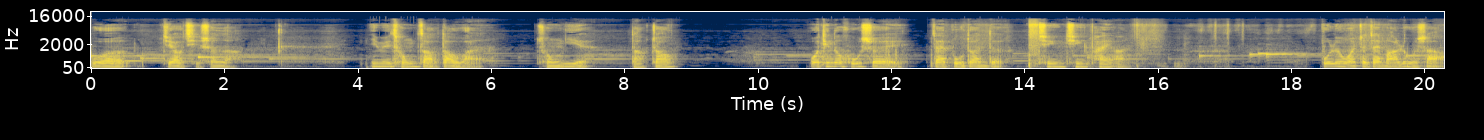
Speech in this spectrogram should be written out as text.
我就要起身了。因为从早到晚，从夜到朝，我听到湖水在不断的轻轻拍岸。无论我站在马路上，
